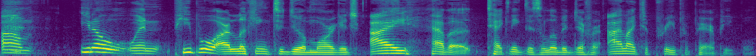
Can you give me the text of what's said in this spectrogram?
You know, when people are looking to do a mortgage, I have a technique that's a little bit different. I like to pre-prepare people.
